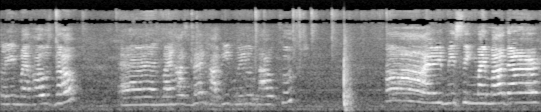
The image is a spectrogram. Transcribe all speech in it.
clean my house now. And my husband Habib will now cook. Ah, I'm missing my mother.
